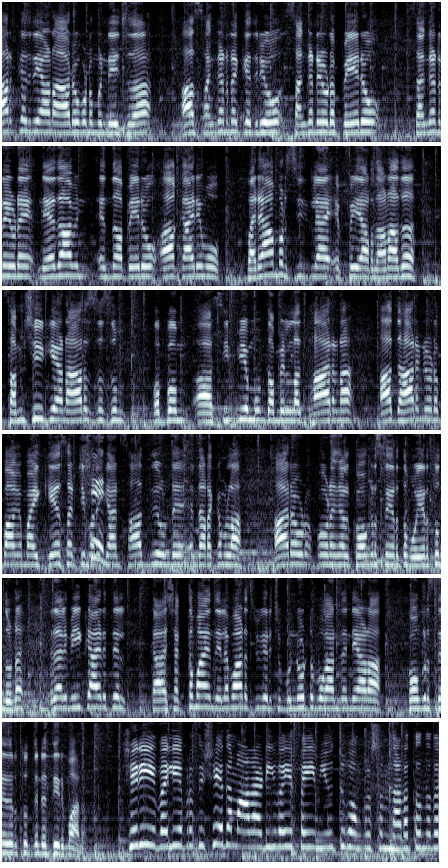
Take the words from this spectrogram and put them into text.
ആർക്കെതിരെയാണ് ആരോപണം ഉന്നയിച്ചത്? ആ സംഘടനക്കെതിരെയോ സംഘടനയുടെ പേരോ സംഘടനയുടെ നേതാവിൻ എന്ന പേരോ ആ കാര്യമോ പരാമർശിച്ചില്ല എഫ് ഐ ആർ എന്നാണ്. അത് സംശയിക്കുകയാണ് ആർ എസ് എസും ഒപ്പം സി പി എമ്മും തമ്മിലുള്ള ധാരണ. ആ ധാരണയുടെ ഭാഗമായി കേസ് അട്ടിമറിക്കാൻ സാധ്യതയുണ്ട് എന്നടക്കമുള്ള ആരോപണങ്ങൾ കോൺഗ്രസ് നേതൃത്വം ഉയർത്തുന്നുണ്ട്. എന്നാലും ഈ കാര്യത്തിൽ ശക്തമായ നിലപാട് സ്വീകരിച്ച് മുന്നോട്ട് പോകാൻ തന്നെയാണ് കോൺഗ്രസ് നേതൃത്വത്തിന്റെ തീരുമാനം. ശരി വലിയ പ്രതിഷേധമാണ് ഡിവൈഎഫ്ഐയും യൂത്ത് കോൺഗ്രസും നടത്തുന്നത്.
